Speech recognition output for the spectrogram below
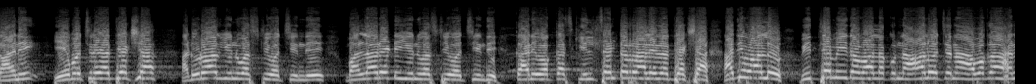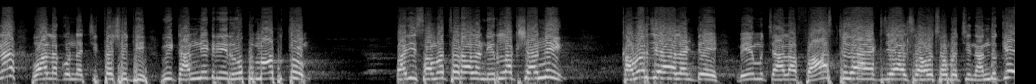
కానీ ఏమొచ్చినాయి అధ్యక్ష? అనురాగ్ యూనివర్సిటీ వచ్చింది మల్లారెడ్డి యూనివర్సిటీ వచ్చింది కానీ ఒక్క స్కిల్ సెంటర్ రాలేదు అధ్యక్ష. అది వాళ్ళు విద్య మీద వాళ్ళకున్న ఆలోచన అవగాహన వాళ్ళకున్న చిత్తశుద్ధి వీటన్నిటిని రూపుమాపుతూ పది సంవత్సరాల నిర్లక్ష్యాన్ని కవర్ చేయాలంటే మేము చాలా ఫాస్ట్గా యాక్ట్ చేయాల్సిన అవసరం వచ్చింది. అందుకే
